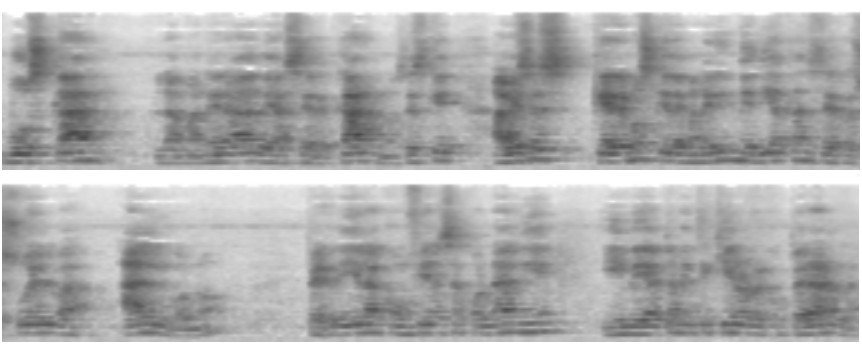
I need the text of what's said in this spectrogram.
buscar la manera de acercarnos. Es que a veces queremos que de manera inmediata se resuelva algo, ¿no? Perdí la confianza con alguien e inmediatamente quiero recuperarla.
